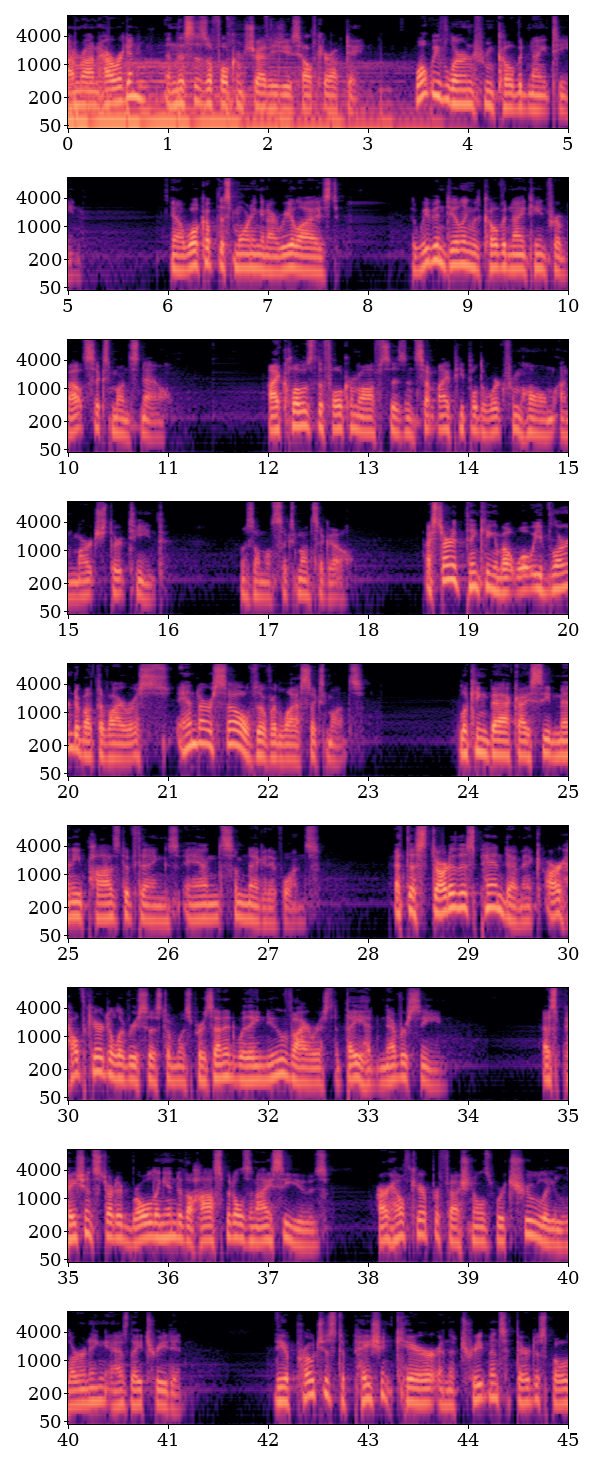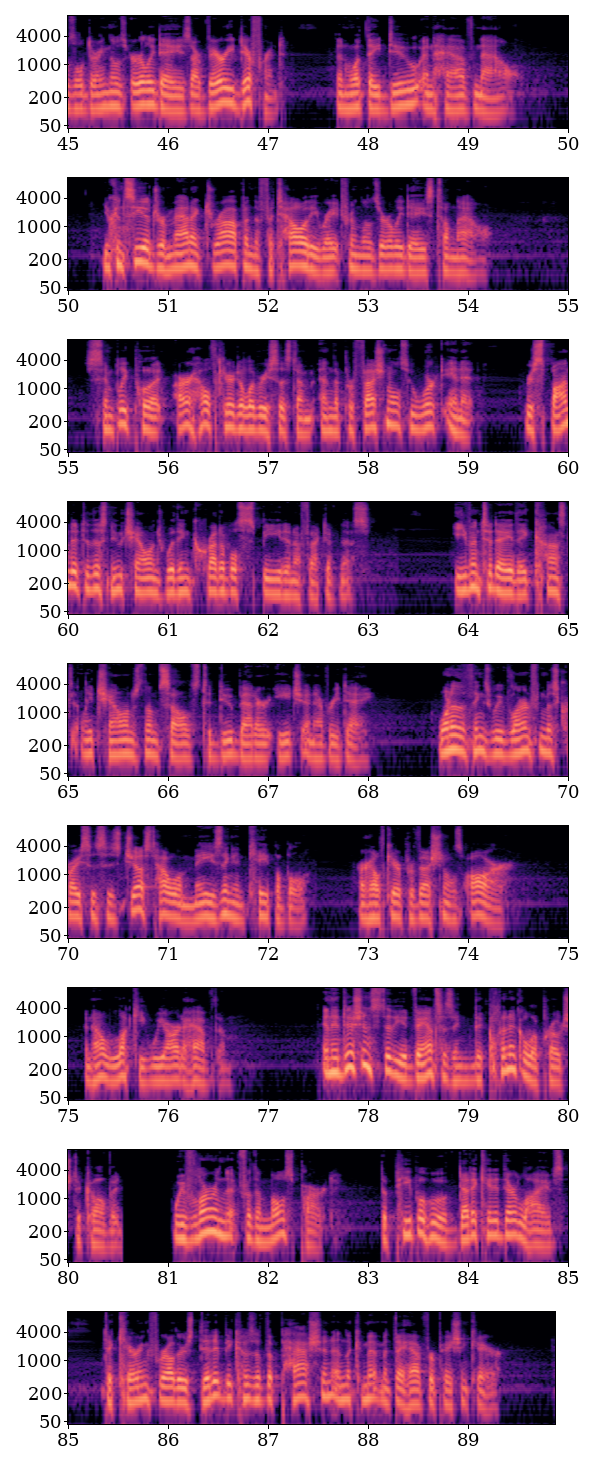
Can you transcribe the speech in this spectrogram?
I'm Ron Harrigan, and this is a Fulcrum Strategies Healthcare Update. What we've learned from COVID 19. You know, I woke up this morning and I realized that we've been dealing with COVID 19 for about six months now. I closed the Fulcrum offices and sent my people to work from home on March 13th. It was almost six months ago. I started thinking about what we've learned about the virus and ourselves over the last six months. Looking back, I see many positive things and some negative ones. At the start of this pandemic, our healthcare delivery system was presented with a new virus that they had never seen. As patients started rolling into the hospitals and ICUs, our healthcare professionals were truly learning as they treated. The approaches to patient care and the treatments at their disposal during those early days are very different than what they do and have now. You can see a dramatic drop in the fatality rate from those early days till now. Simply put, our healthcare delivery system and the professionals who work in it responded to this new challenge with incredible speed and effectiveness. Even today, they constantly challenge themselves to do better each and every day. One of the things we've learned from this crisis is just how amazing and capable our healthcare professionals are, and how lucky we are to have them. In addition to the advances in the clinical approach to COVID, we've learned that for the most part, the people who have dedicated their lives to caring for others did it because of the passion and the commitment they have for patient care.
